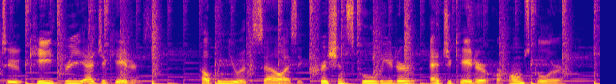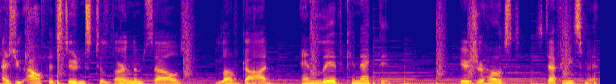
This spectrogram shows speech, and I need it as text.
to Key 3 Educators, helping you excel as a Christian school leader, educator, or homeschooler as you outfit students to learn themselves, love God, and live connected. Here's your host, Stephanie Smith.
